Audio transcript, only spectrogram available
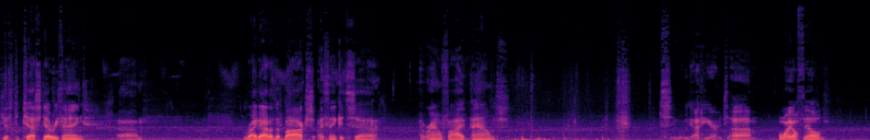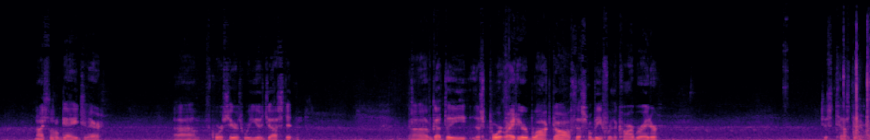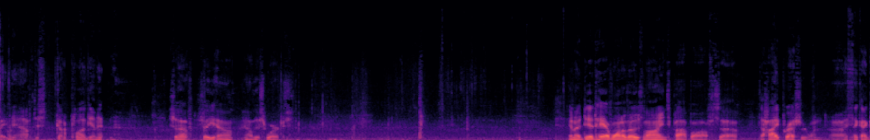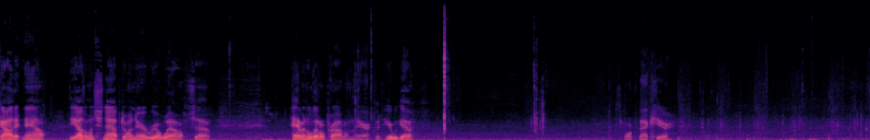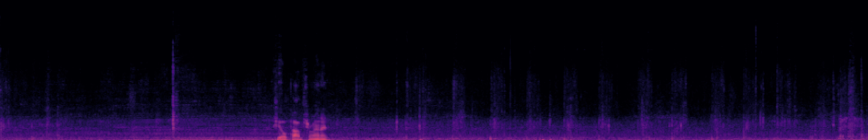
just to test everything. Um, right out of the box, I think it's uh, around five pounds. Let's see what we got here. It's um, oil filled. Nice little gauge there. Um, of course, here's where you adjust it. Uh, I've got the this port right here blocked off. This will be for the carburetor. Just testing it right now. Just got a plug in it. So show you how how this works. And I did have one of those lines pop off, so the high pressure one. Uh, I think I got it now. The other one snapped on there real well, so having a little problem there. But here we go. Walk back here. Fuel pump's running.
